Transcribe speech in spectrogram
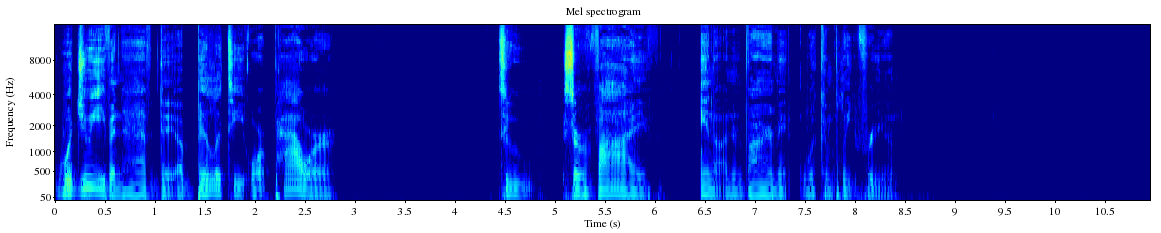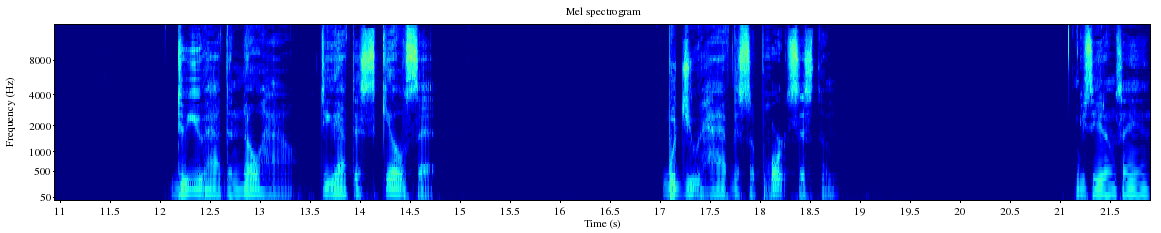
would you even have the ability or power to survive in an environment with complete freedom? Do you have the know how? Do you have the skill set? Would you have the support system? You see what I'm saying?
